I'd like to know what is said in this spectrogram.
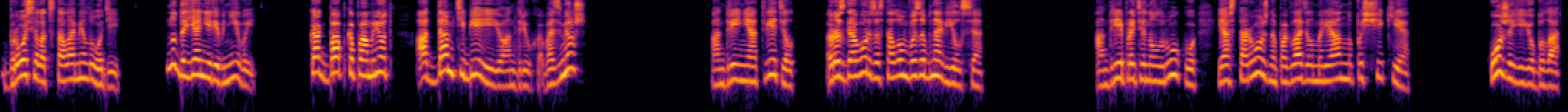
Бросил от стола мелодий. «Ну да я не ревнивый. Как бабка помрет, отдам тебе ее, Андрюха. Возьмешь?» Андрей не ответил, разговор за столом возобновился. Андрей протянул руку и осторожно погладил Марианну по щеке. Кожа ее была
